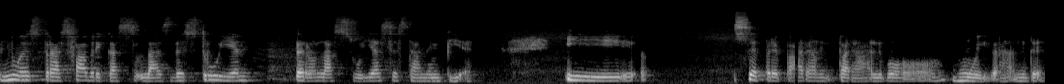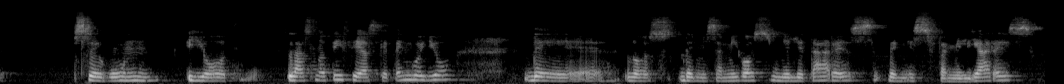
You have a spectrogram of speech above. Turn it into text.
Nuestras fábricas las destruyen, pero las suyas están en pie. Y se preparan para algo muy grande. Según yo, las noticias que tengo yo de, los, de mis amigos militares, de mis familiares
